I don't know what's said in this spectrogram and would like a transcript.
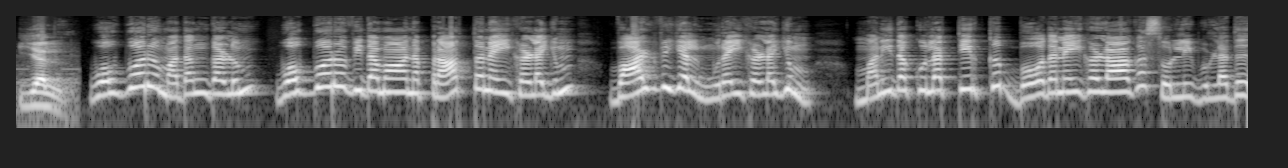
எல். ஒவ்வொரு மதங்களும் ஒவ்வொரு விதமான பிரார்த்தனைகளையும் வாழ்வியல் முறைகளையும் மனித குலத்திற்கு போதனைகளாக சொல்லியுள்ளது.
